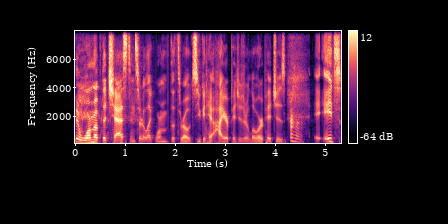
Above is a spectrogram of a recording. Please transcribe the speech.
to warm up the chest and sort of like warm up the throat so you could hit higher pitches or lower pitches. Uh-huh. It's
